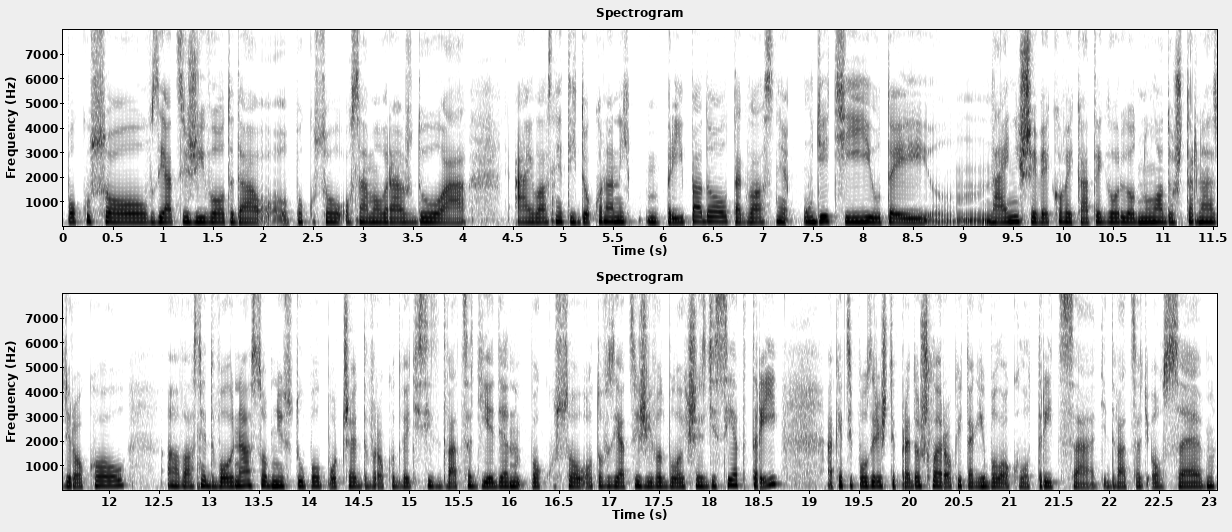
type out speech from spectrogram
pokusov vziať si život, teda pokusov o samovraždu a aj vlastne tých dokonaných prípadov, tak vlastne u detí, u tej najnižšej vekovej kategórii od 0 do 14 rokov vlastne dvojnásobne stúpol počet v roku 2021 pokusov o to vziať si život, bolo ich 63. A keď si pozrieš tie predošlé roky, tak ich bolo okolo 30, 28,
